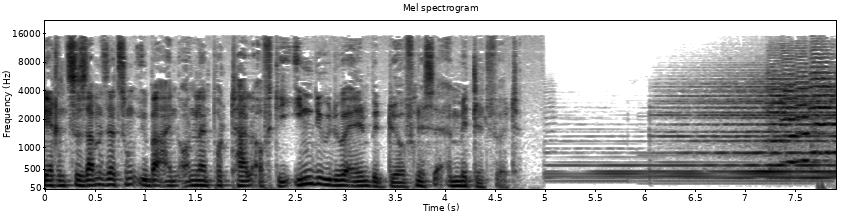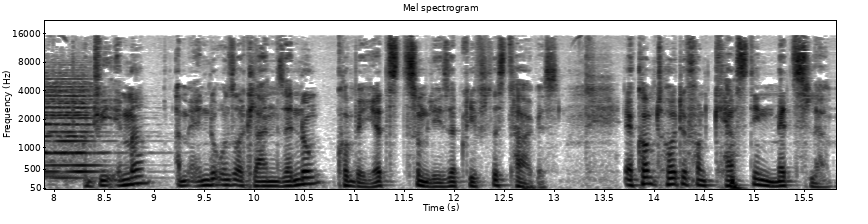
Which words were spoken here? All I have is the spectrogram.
deren Zusammensetzung über ein Online-Portal auf die individuellen Bedürfnisse ermittelt wird. Und wie immer, am Ende unserer kleinen Sendung kommen wir jetzt zum Leserbrief des Tages. Er kommt heute von Kerstin Metzler.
